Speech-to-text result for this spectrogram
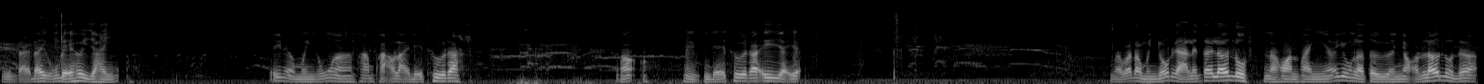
Hiện tại đây cũng để hơi dày tí nữa mình cũng à, tham khảo lại để thưa ra. Đó, mình để thưa ra y vậy á. Là bắt đầu mình nhốt gà lên tới lớn luôn, là hoàn thành, nói chung là từ nhỏ đến lớn luôn đó.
